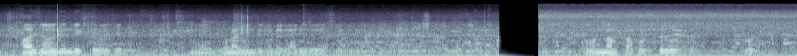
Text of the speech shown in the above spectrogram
ফার্স্ট জানুয়ারি দিন দেখতে পাচ্ছেন মানে গোনাগন্তি কটা গাড়ি রয়েছে। আমার নাম তাপস গর্জন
